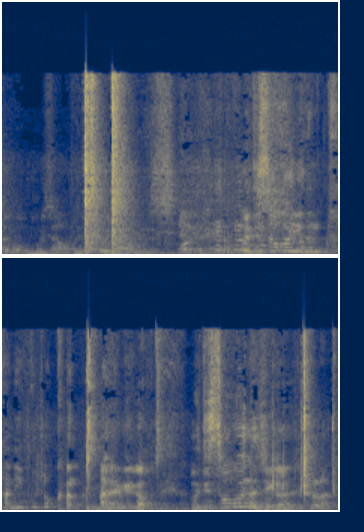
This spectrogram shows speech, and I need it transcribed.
아이고 뭐지? 어디 어디 어디 쏘고 있는 판이 부족한. 아니 그러니까 어디 쏘고 있는 지금. 큰일 났다.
